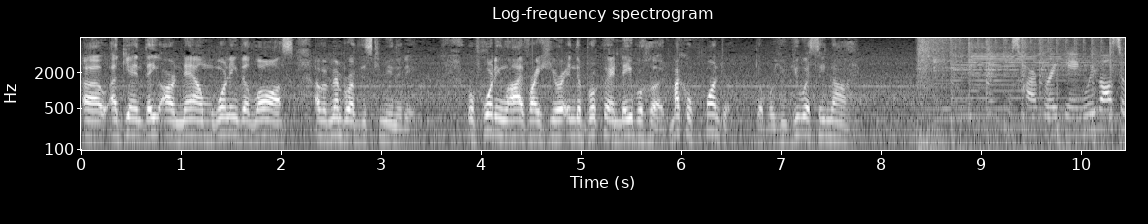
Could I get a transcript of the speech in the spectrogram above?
uh, again, they are now mourning the loss of a member of this community. Reporting live right here in the Brookland neighborhood, Michael Quander, WUSA 9. It's heartbreaking. We've also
